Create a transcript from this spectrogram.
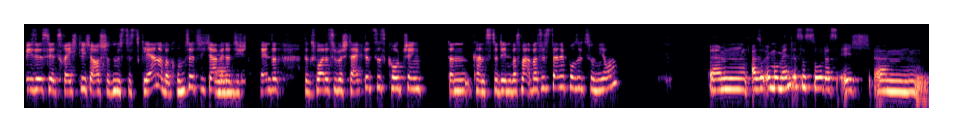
wie das jetzt rechtlich ausschaut, müsstest du klären, aber grundsätzlich ja, ja. wenn er dich kennt, sagt, sagst, boah, das übersteigt jetzt das Coaching, dann kannst du den, was, was ist deine Positionierung? Ähm, also im Moment ist es so, dass ich ähm,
